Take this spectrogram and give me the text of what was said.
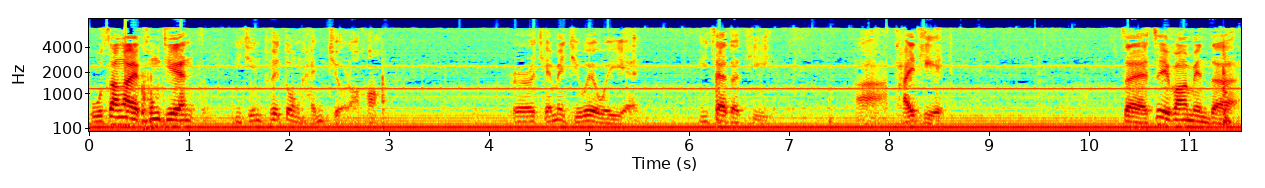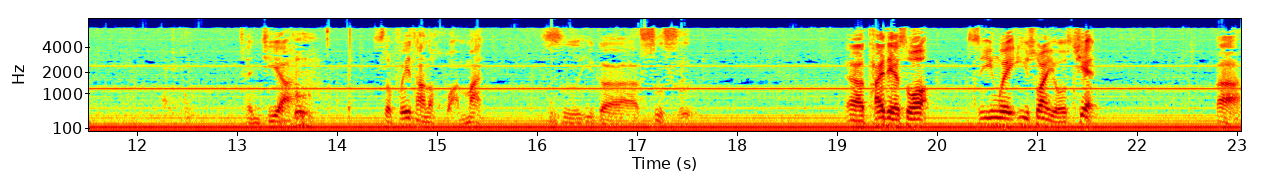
无障碍空间已经推动很久了哈，而前面几位委员一再的提啊台铁在这方面的成绩啊是非常的缓慢，是一个事实。呃，台铁说是因为预算有限啊。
